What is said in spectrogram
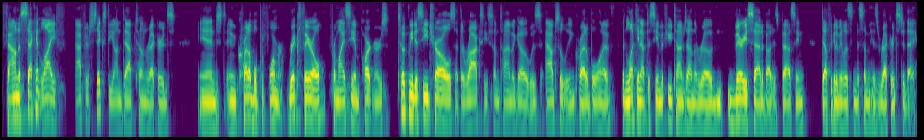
found a second life after 60 on Daptone Records and just an incredible performer. Rick Farrell from ICM Partners took me to see Charles at the Roxy some time ago. It was absolutely incredible, and I've been lucky enough to see him a few times down the road. Very sad about his passing. Definitely going to be listening to some of his records today.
